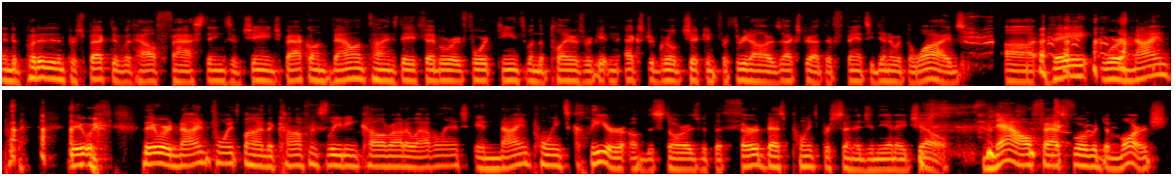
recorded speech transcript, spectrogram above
And to put it in perspective with how fast things have changed, back on Valentine's Day, February 14th, when the players were getting extra grilled chicken for $3 extra at their fancy dinner with the wives, uh, they were nine they were they were nine points behind the conference leading Colorado Avalanche and nine points clear of the stars with the third best points percentage in the NHL. now, fast forward to March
